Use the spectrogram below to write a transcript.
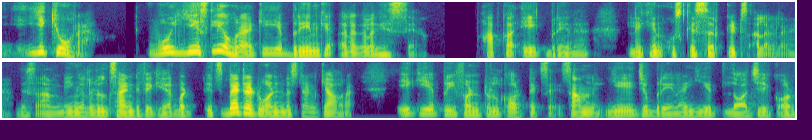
ये क्यों हो रहा है? वो ये इसलिए हो रहा है कि ये ब्रेन के अलग अलग हिस्से हैं। आपका एक ब्रेन है, लेकिन उसके सर्किट्स अलग अलग हैं। This I am being a little scientific here but it's better to understand क्या हो रहा है। एक ये प्रीफ्रंटल कॉर्टेक्स है, सामने। ये जो ब्रेन है, ये लॉजिक और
